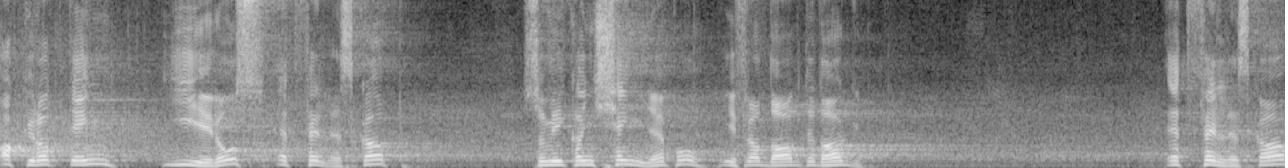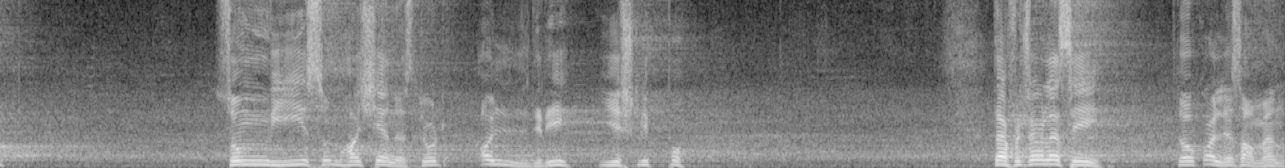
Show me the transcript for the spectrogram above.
Akkurat den gir oss et fellesskap som vi kan kjenne på fra dag til dag. Et fellesskap som vi som har tjenestegjort, aldri gir slipp på. Derfor vil jeg si dere alle sammen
